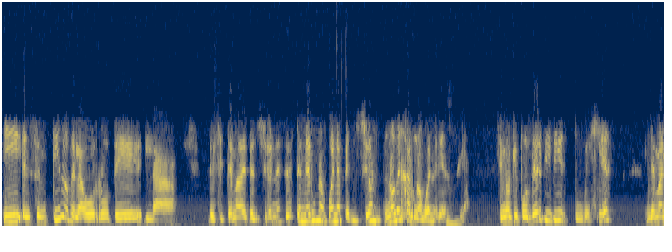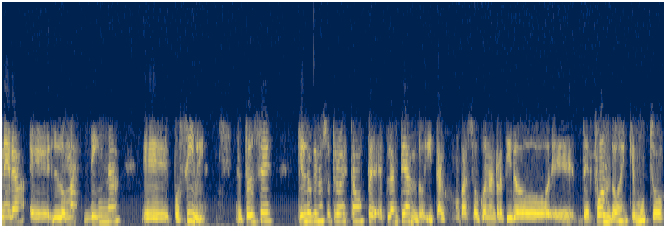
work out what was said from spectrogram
Y el sentido del ahorro de la del sistema de pensiones es tener una buena pensión, no dejar una buena herencia, mm. sino que poder vivir tu vejez de manera eh, lo más digna eh, posible. Entonces, ¿qué es lo que nosotros estamos planteando? Y tal como pasó con el retiro eh, de fondos, en que muchos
